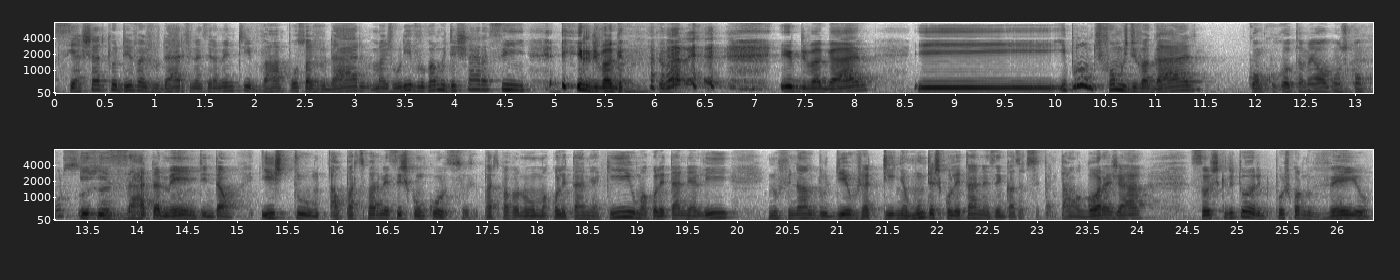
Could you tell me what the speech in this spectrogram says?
se achar que eu devo ajudar financeiramente, vá, posso ajudar, mas o livro vamos deixar assim, ir devagar. ir devagar. E, e pronto, fomos devagar. Concorreu também a alguns concursos? E- exatamente. Então, isto, ao participar nesses concursos, participava numa coletânea aqui, uma coletânea ali. No final do dia eu já tinha muitas coletâneas em casa. Eu disse, "Pá, então agora já sou escritor. E depois, quando veio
